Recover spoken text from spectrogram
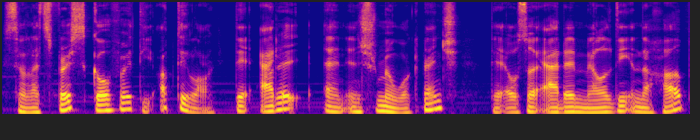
So let's first go over the update log. They added an instrument workbench, they also added melody in the hub,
